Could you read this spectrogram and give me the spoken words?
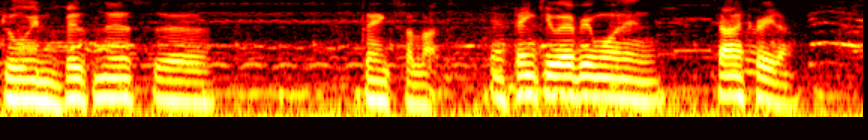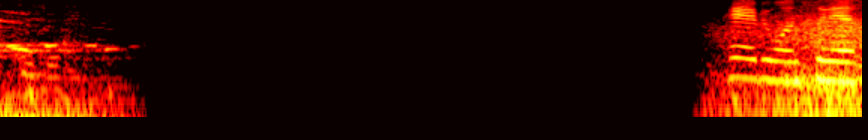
doing business. Uh, thanks a lot. And thank you, everyone in Santa Clarita. Hey everyone, Selena.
